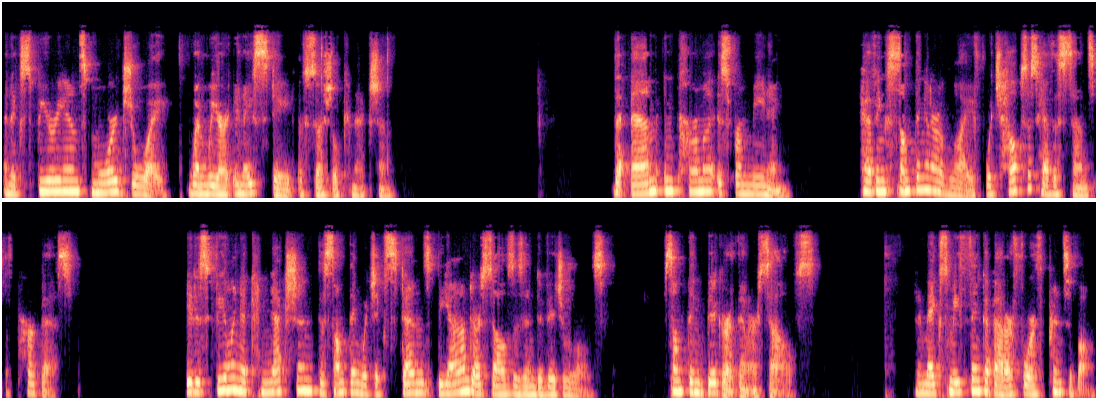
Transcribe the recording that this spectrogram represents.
and experience more joy when we are in a state of social connection. The M in PERMA is for meaning, having something in our life which helps us have a sense of purpose. It is feeling a connection to something which extends beyond ourselves as individuals, something bigger than ourselves. It makes me think about our fourth principle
